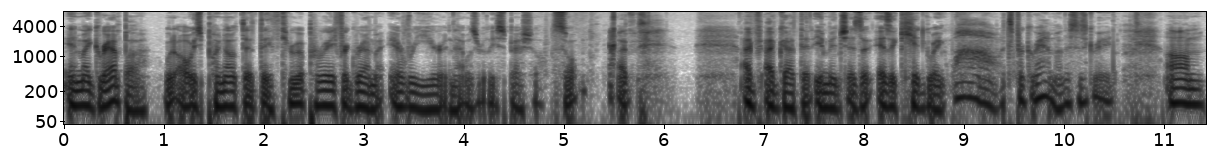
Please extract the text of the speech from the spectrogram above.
and my grandpa would always point out that they threw a parade for grandma every year, and that was really special. So I've. I've, I've got that image as a, as a kid going, wow, it's for grandma. This is great. Um,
